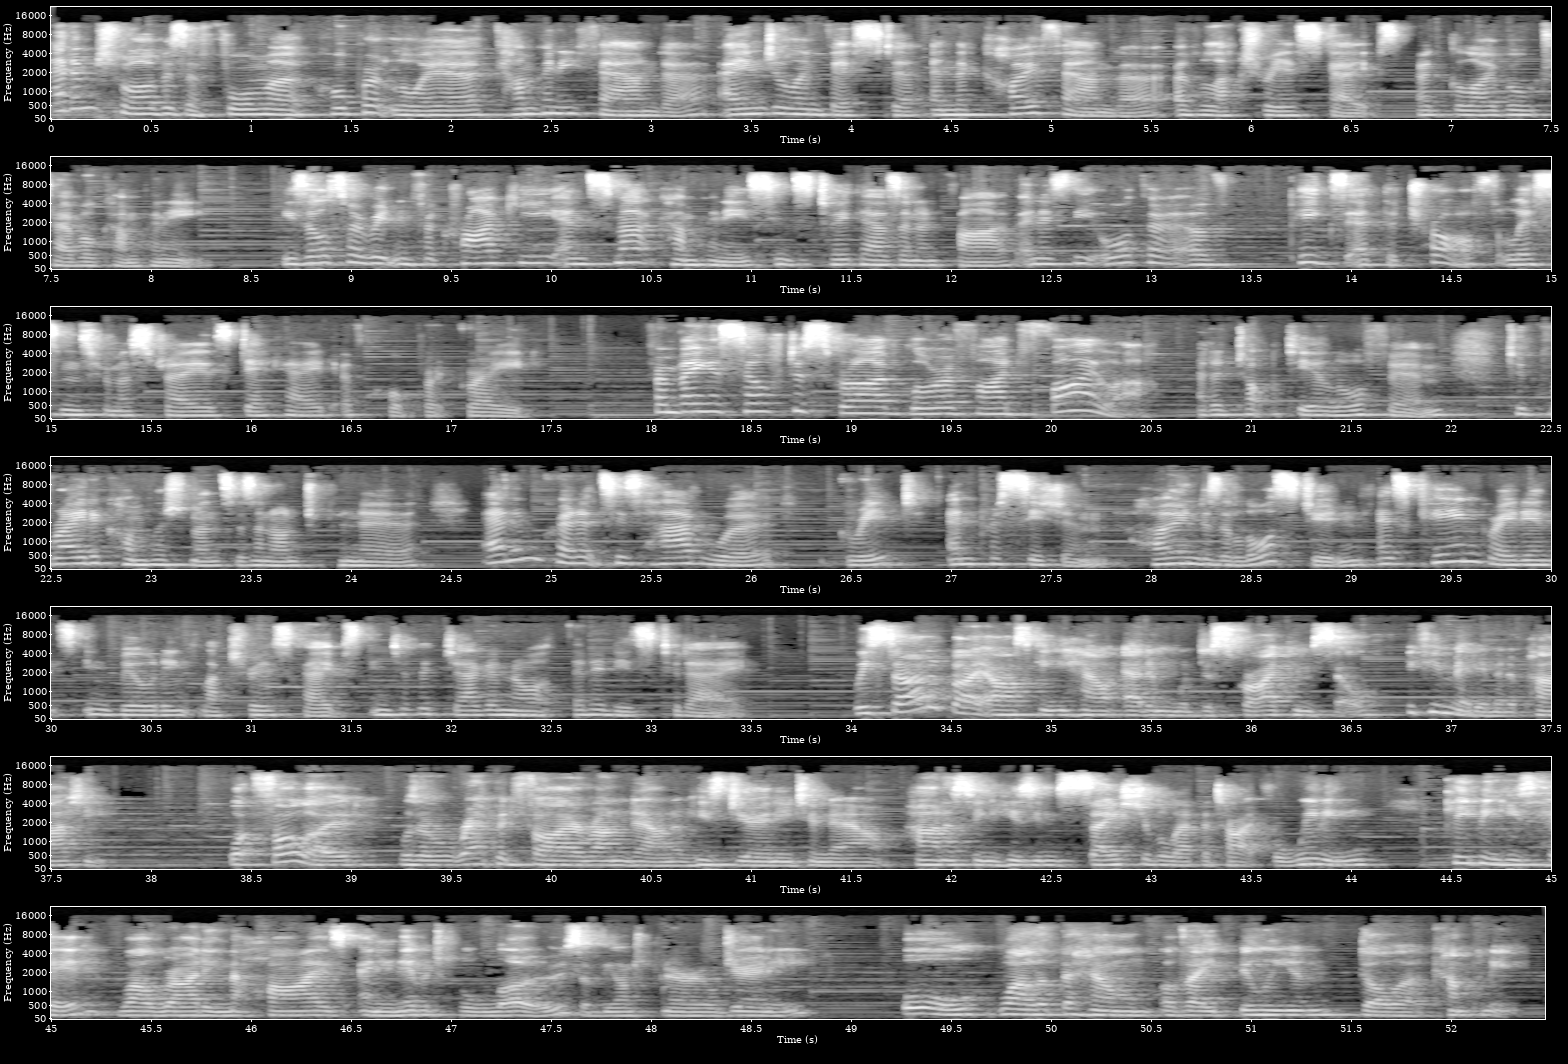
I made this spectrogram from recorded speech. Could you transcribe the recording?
Adam Schwab is a former corporate lawyer, company founder, angel investor, and the co founder of Luxury Escapes, a global travel company. He's also written for Crikey and Smart Companies since 2005 and is the author of Pigs at the Trough Lessons from Australia's Decade of Corporate Greed. From being a self described glorified filer at a top tier law firm to great accomplishments as an entrepreneur, Adam credits his hard work, grit, and precision, honed as a law student, as key ingredients in building Luxury Escapes into the juggernaut that it is today. We started by asking how Adam would describe himself if you met him at a party. What followed was a rapid fire rundown of his journey to now, harnessing his insatiable appetite for winning, keeping his head while riding the highs and inevitable lows of the entrepreneurial journey, all while at the helm of a billion dollar company.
